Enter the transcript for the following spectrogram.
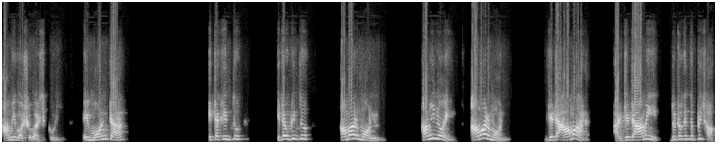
আমি বসবাস করি, এই মনটা এটা কিন্তু, এটাও কিন্তু আমার মন, আমি নই, আমার মন, যেটা আমার আর যেটা আমি, দুটো কিন্তু পৃথক।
